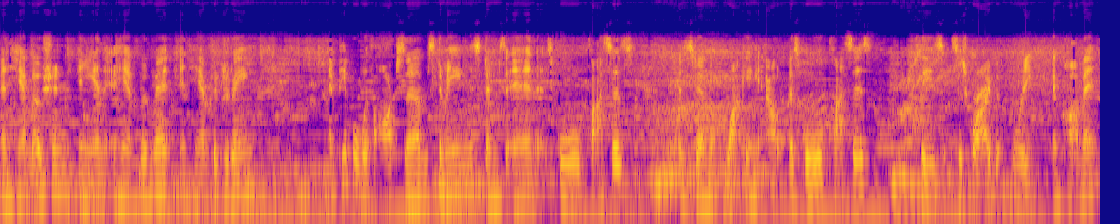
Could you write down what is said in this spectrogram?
and hand motion and hand movement and hand fidgeting. And people with autism, stimming stims in school classes and stim walking out of school classes. Please subscribe, rate, and comment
